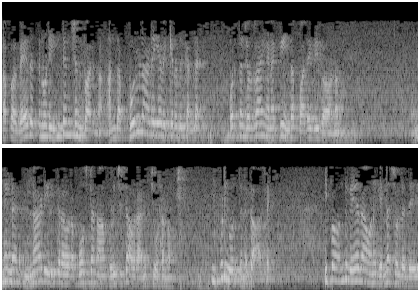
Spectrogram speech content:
அப்ப வேதத்தினுடைய இன்டென்ஷன் பாருங்க. அந்த பொருள் அடைய வைக்கிறதுக்கு அல்ல ஒருத்தன் சொல்றான் எனக்கு இந்த பதவி வேணும். ஒன்னும் இல்ல எனக்கு முன்னாடி இருக்கிறவரை போஸ்ட நான் பிடிச்சிட்டு அவரை அனுப்பிச்சு விடணும். இப்படி ஒருத்தனுக்கு ஆசை. இப்ப வந்து வேதம் அவனுக்கு என்ன சொல்லுது?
